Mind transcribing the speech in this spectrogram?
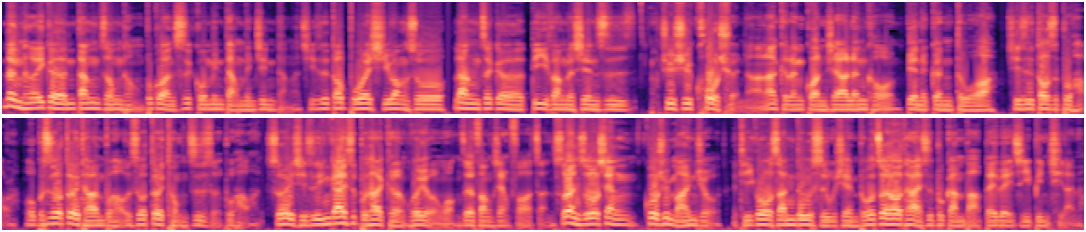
任何一个人当总统，不管是国民党、民进党啊，其实都不会希望说让这个地方的县市继续扩权啊，那可能管辖人口变得更多啊，其实都是不好了。我不是说对台湾不好，我是说对统治者不好。所以其实应该是不太可能会有人往这方向发展。虽然说像过去马英九提过三都十五县，不过最后他还是不敢把北北基并起来嘛，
